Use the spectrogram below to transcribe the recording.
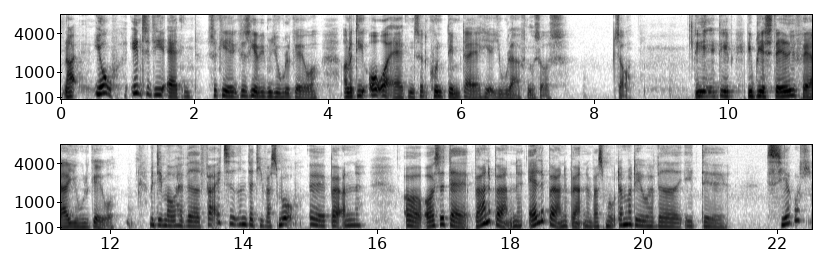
Nej, jo, indtil de er 18, så giver, så giver vi dem julegaver. Og når de er over 18, så er det kun dem, der er her juleaften hos os. Så. Det, det, det bliver stadig færre julegaver. Men det må jo have været før i tiden, da de var små, øh, børnene. Og også da børnebørnene, alle børnebørnene var små, der må det jo have været et øh, cirkus.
